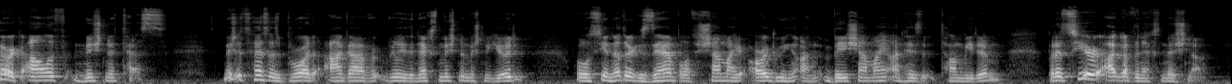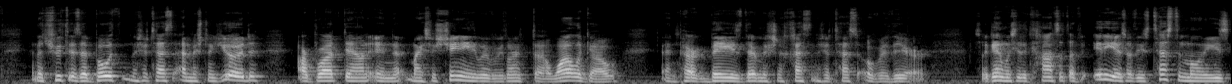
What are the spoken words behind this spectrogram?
Parak Aleph, Mishnah Tes. Mishnah Tes has brought Agav, really the next Mishnah, Mishnah Yud, where we'll see another example of Shammai arguing on Beis Shammai, on his Talmidim. But it's here, Agav, the next Mishnah. And the truth is that both Mishnah Tes and Mishnah Yud are brought down in Meiser Sheni, where we learned a while ago, and Parak Beis, their Mishnah Ches and Mishnah Tes over there. So again, we see the concept of Eduyos of these testimonies,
